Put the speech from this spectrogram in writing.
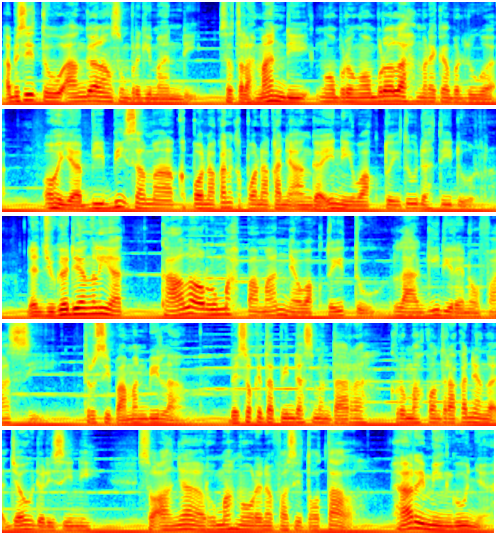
Abis itu Angga langsung pergi mandi. Setelah mandi, ngobrol-ngobrol lah mereka berdua. Oh iya, Bibi sama keponakan-keponakannya Angga ini waktu itu udah tidur. Dan juga dia ngeliat kalau rumah pamannya waktu itu lagi direnovasi. Terus si paman bilang, besok kita pindah sementara ke rumah kontrakan yang gak jauh dari sini. Soalnya rumah mau renovasi total. Hari minggunya,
